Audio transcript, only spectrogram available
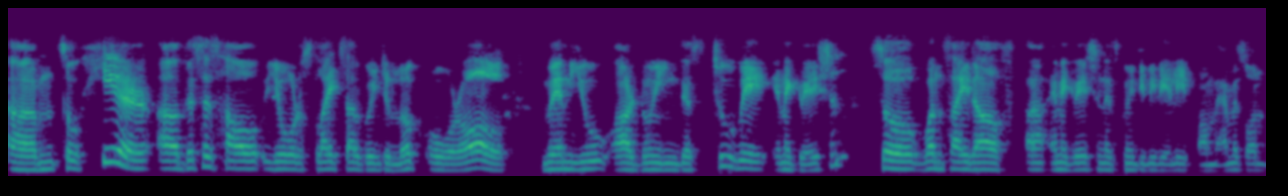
Um, so here, uh, this is how your slides are going to look overall when you are doing this two-way integration. So one side of uh, integration is going to be really from Amazon,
